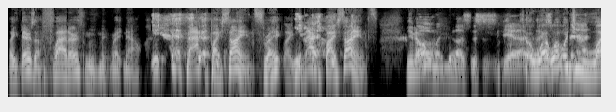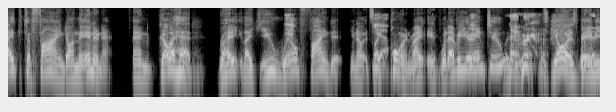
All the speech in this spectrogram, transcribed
like there's a flat Earth movement right now, backed by science, right? Like Yeah. backed by science. You know, oh my gosh, this is yeah. so I've what, what seen would you like to find on the internet and go ahead right like you will find it you know it's like Yeah. porn right if whatever you're Yeah. into whatever? it's yours baby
